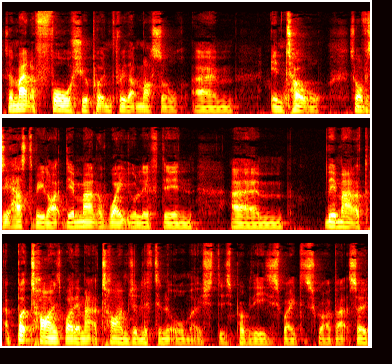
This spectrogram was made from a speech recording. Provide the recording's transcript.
So the amount of force you're putting through that muscle um, in total. So obviously it has to be like the amount of weight you're lifting, um, the amount of, but times by the amount of times you're lifting it almost is probably the easiest way to describe that. So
